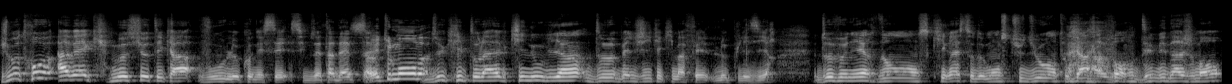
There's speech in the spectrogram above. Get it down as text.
Je me trouve avec Monsieur TK, vous le connaissez si vous êtes adepte. Salut tout le monde Du Crypto Live qui nous vient de Belgique et qui m'a fait le plaisir de venir dans ce qui reste de mon studio, en tout cas avant déménagement,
